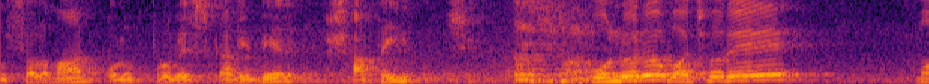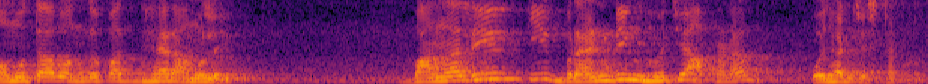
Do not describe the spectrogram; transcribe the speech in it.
মুসলমান অনুপ্রবেশকারীদের সাথেই হচ্ছে। পনেরো বছরে মমতা বন্দ্যোপাধ্যায়ের আমলে বাঙালির কি ব্র্যান্ডিং হয়েছে আপনারা বোঝার চেষ্টা করুন।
